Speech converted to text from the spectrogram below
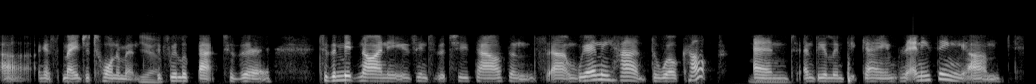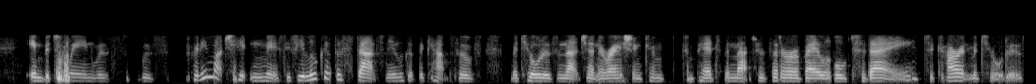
uh, I guess, major tournaments. Yeah. If we look back to the to the mid '90s into the 2000s, um, we only had the World Cup and and the Olympic Games, and anything um, in between was was pretty much hit and miss. If you look at the stats and you look at the caps of Matildas in that generation com- compared to the matches that are available today to current Matildas,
